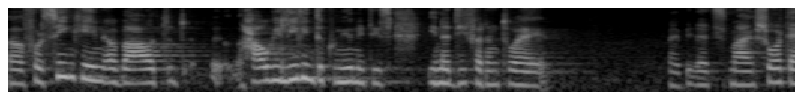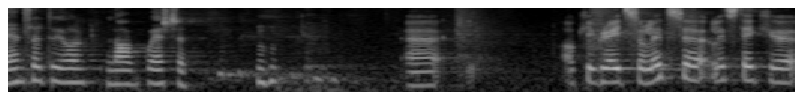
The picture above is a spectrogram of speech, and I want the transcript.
uh, for thinking about how we live in the communities in a different way. Maybe that's my short answer to your long question. uh, okay, great. So let's uh, let's take uh,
